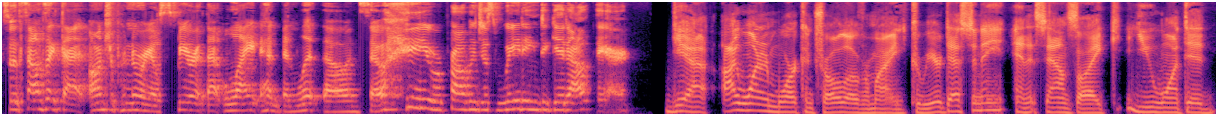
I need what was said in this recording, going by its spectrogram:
So it sounds like that entrepreneurial spirit, that light had been lit though. And so you were probably just waiting to get out there. Yeah, I wanted more control over my career destiny. And it sounds like you wanted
